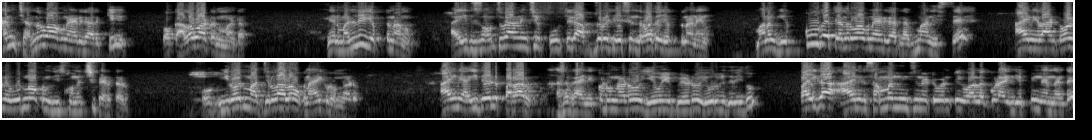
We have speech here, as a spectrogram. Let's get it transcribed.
కానీ చంద్రబాబు నాయుడు గారికి ఒక అలవాటు అనమాట నేను మళ్ళీ చెప్తున్నాను. ఐదు సంవత్సరాల నుంచి పూర్తిగా అబ్జర్వ్ చేసిన తర్వాత చెప్తున్నా నేను. మనం ఎక్కువగా చంద్రబాబు నాయుడు గారిని అభిమానిస్తే ఆయన ఇలాంటి వాళ్ళని ఊరినోకని తీసుకొని వచ్చి పెడతాడు. ఈరోజు మా జిల్లాలో ఒక నాయకుడు ఉన్నాడు. ఆయన ఐదేళ్ళు పరారు. అసలు ఆయన ఎక్కడున్నాడో ఏమైపోయాడో ఎవరికి తెలియదు పైగా ఆయనకు సంబంధించినటువంటి వాళ్ళకు కూడా ఆయన చెప్పింది ఏంటంటే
